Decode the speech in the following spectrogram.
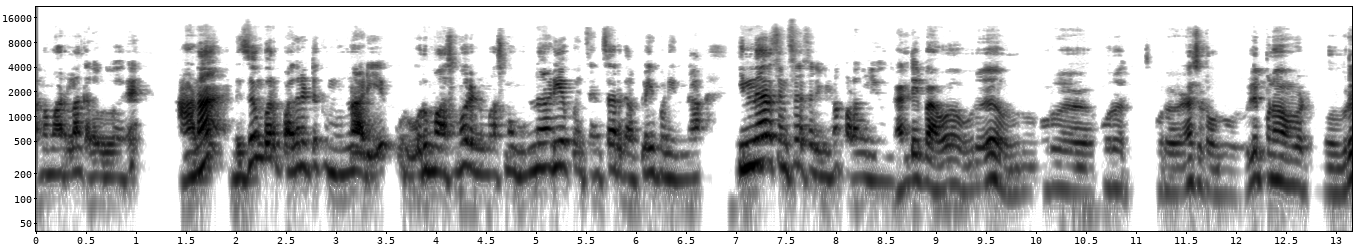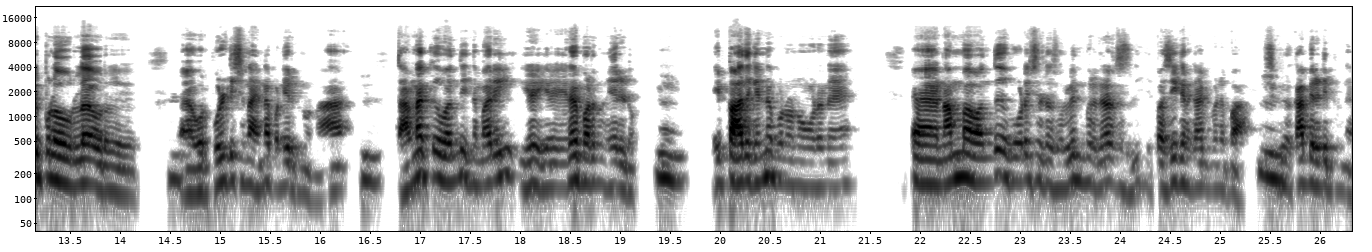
அந்த மாதிரி எல்லாம் கதை விடுவாரு. ஆனா டிசம்பர் பதினெட்டுக்கு முன்னாடியே ஒரு ஒரு மாசமோ ரெண்டு மாசமோ முன்னாடியே போய் சென்சாருக்கு அப்ளை பண்ணியிருந்தா இந்நேரம் சென்சார் சர்டிஃபிகேட் படம் வெளியே வரும் கண்டிப்பா. ஒரு ஒரு ஒரு ஒரு ஒரு என்ன சொல்ற ஒரு விழிப்புணர்வு விழிப்புணர்வு உள்ள ஒரு ஒரு பொலிட்டிஷியனா என்ன பண்ணிருக்கணும்னா. தனக்கு வந்து இந்த மாதிரி இடர்பாடு நேரிடும். இப்ப அதுக்கு என்ன பண்ணணும் உடனே? நம்ம வந்து ப்ரொடியூசர்கிட்ட சொல்லி director சொல்லி இப்ப சீக்கிரம் காப்பி பண்ணுப்பா. காப்பி ரெடி பண்ணு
